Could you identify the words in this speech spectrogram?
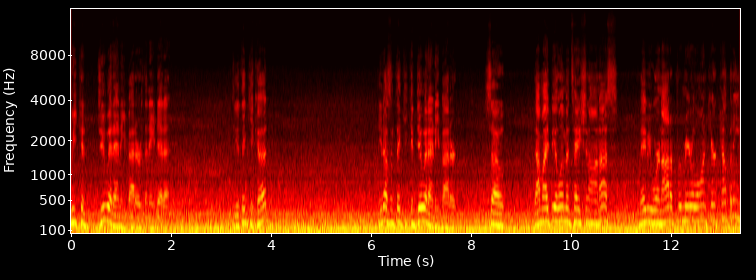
we could do it any better than he did it. Do you think you could? He doesn't think he could do it any better. So that might be a limitation on us. Maybe we're not a premier lawn care company,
